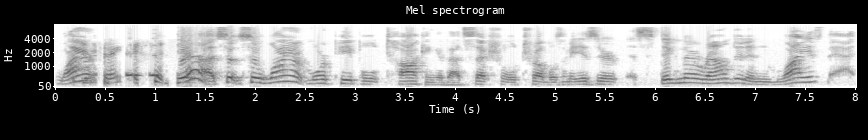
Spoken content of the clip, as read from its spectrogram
why aren't right. yeah so so why aren't more people talking about sexual troubles i mean is there a stigma around it and why is that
